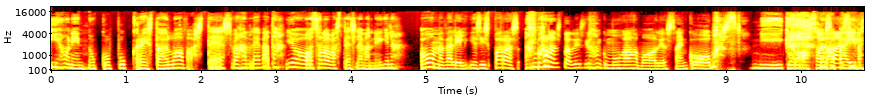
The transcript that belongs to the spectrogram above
ihoninta nukkua pukkarissa tai lavasteessa vähän levätä. Joo. Oot sä lavasteessa levännyt ikinä? Oon mä välillä. Ja siis paras, parasta oli silloin, kun mun hahmo oli jossain koomassa. Niin, kelassa päivät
